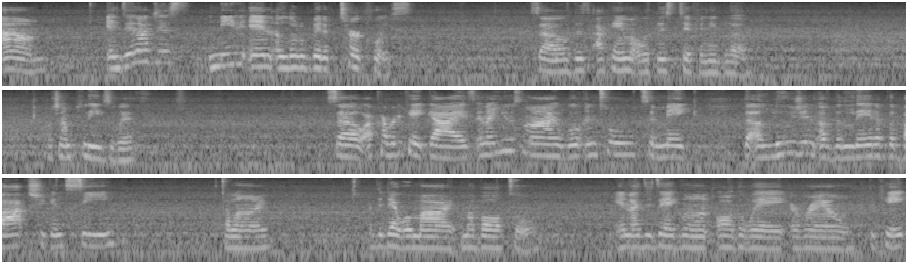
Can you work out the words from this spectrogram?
Um, and then I just kneaded in a little bit of turquoise. So this, I came up with this Tiffany blue, which I'm pleased with. So I covered the cake guys and I used my Wilton tool to make the illusion of the lid of the box. You can see the line. I did that with my, my ball tool. And I did that going all the way around the cake.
